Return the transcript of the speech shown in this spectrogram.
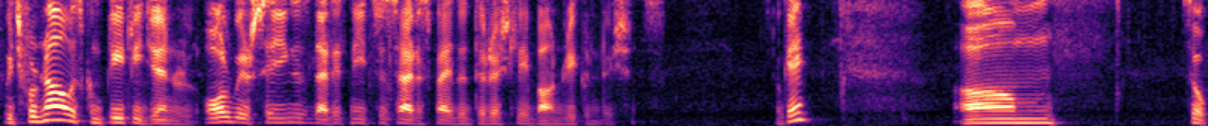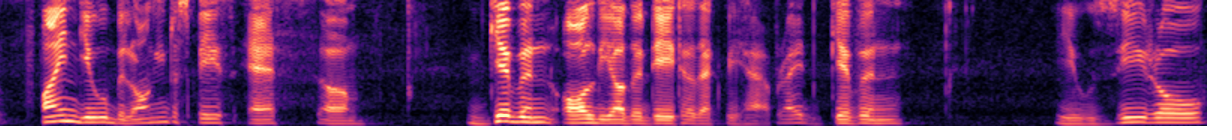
which for now is completely general. All we're saying is that it needs to satisfy the Dirichlet boundary conditions. Okay? Um, so find u belonging to space S um, given all the other data that we have, right? Given u0,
